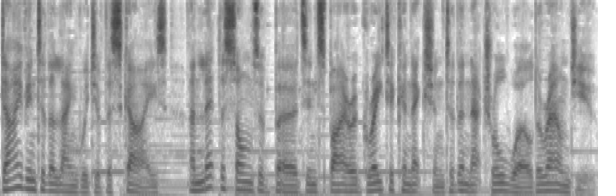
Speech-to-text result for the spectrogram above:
Dive into the language of the skies, and let the songs of birds inspire a greater connection to the natural world around you.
